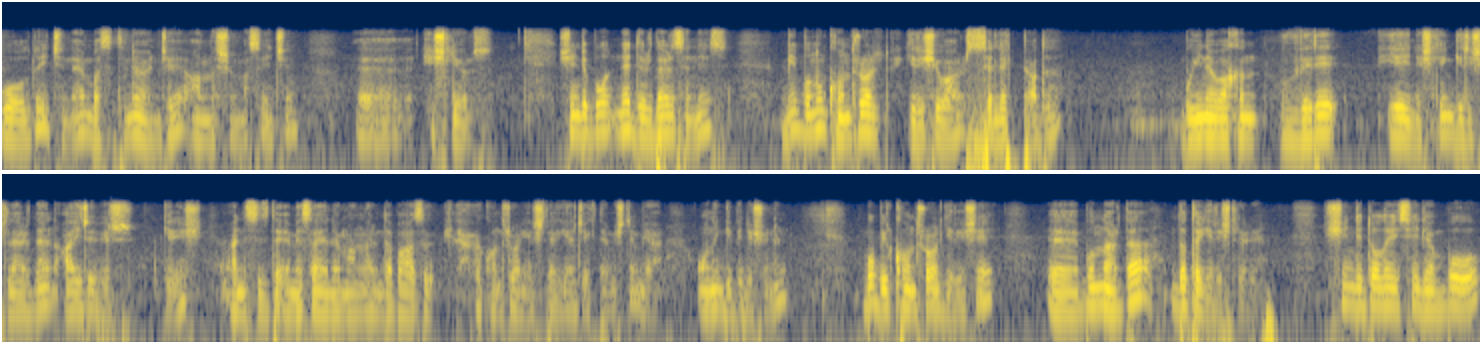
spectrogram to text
bu olduğu için en basitini önce anlaşılması için e, işliyoruz. Şimdi bu nedir derseniz bir bunun kontrol girişi var. Select adı. Bu yine bakın veriye ilişkin girişlerden ayrı bir giriş. Hani sizde MSI elemanlarında bazı ilave kontrol girişleri gelecek demiştim ya. Onun gibi düşünün. Bu bir kontrol girişi. E, bunlar da data girişleri. Şimdi dolayısıyla bu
